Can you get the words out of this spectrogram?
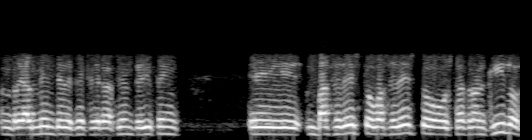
realmente desde Federación te dicen eh, va a ser esto, va a ser esto, está tranquilo,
